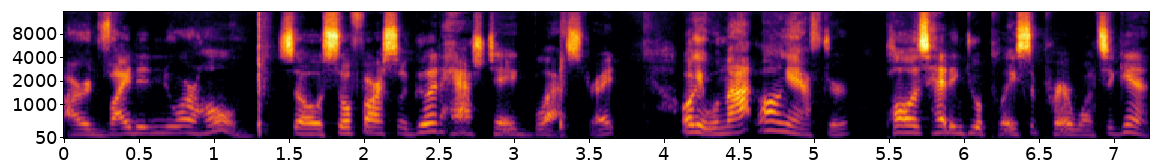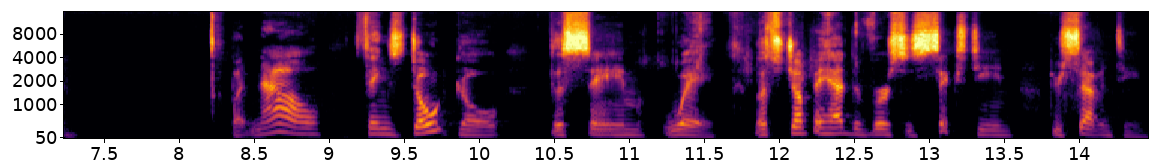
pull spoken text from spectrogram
are invited into our home. So, so far, so good. Hashtag blessed, right? Okay, well, not long after, Paul is heading to a place of prayer once again. But now things don't go the same way. Let's jump ahead to verses 16 through 17.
